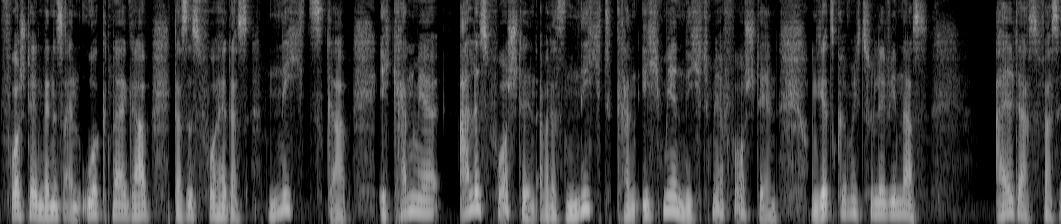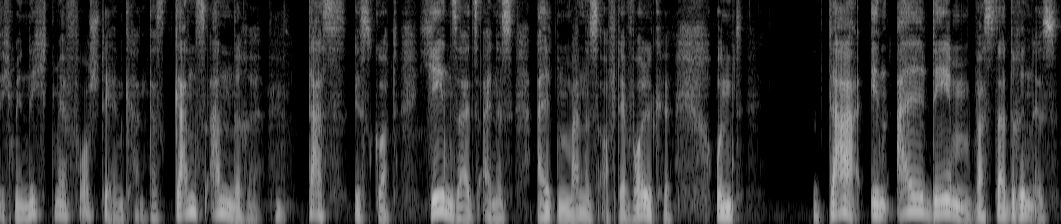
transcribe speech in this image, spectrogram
vorstellen, wenn es einen Urknall gab, dass es vorher das Nichts gab? Ich kann mir alles vorstellen, aber das Nicht kann ich mir nicht mehr vorstellen. Und jetzt komme ich zu Levinas. All das, was ich mir nicht mehr vorstellen kann, das ganz andere, das ist Gott, jenseits eines alten Mannes auf der Wolke. Und da, in all dem, was da drin ist,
